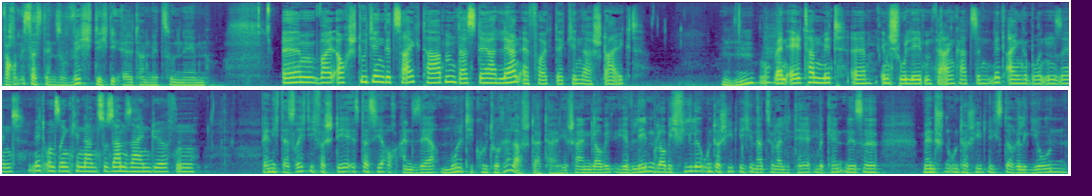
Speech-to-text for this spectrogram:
Warum ist das denn so wichtig, die Eltern mitzunehmen? Ähm, weil auch Studien gezeigt haben, dass der Lernerfolg der Kinder steigt. Mhm. Wenn Eltern mit äh, im Schulleben verankert sind, mit eingebunden sind, mit unseren Kindern zusammen sein dürfen. Wenn ich das richtig verstehe, ist das hier auch ein sehr multikultureller Stadtteil. Hier scheinen, glaube ich, hier leben, glaube ich, viele unterschiedliche Nationalitäten, Bekenntnisse, Menschen unterschiedlichster Religionen.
